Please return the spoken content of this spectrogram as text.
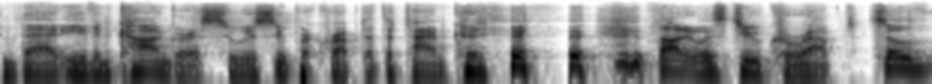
that even Congress, who was super corrupt at the time, could thought it was too corrupt. So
